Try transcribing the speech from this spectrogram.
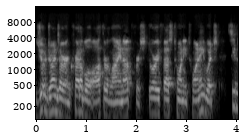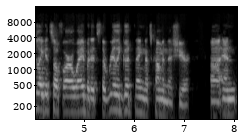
jo joins our incredible author lineup for StoryFest 2020, which seems like it's so far away, but it's the really good thing that's coming this year. Uh, and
